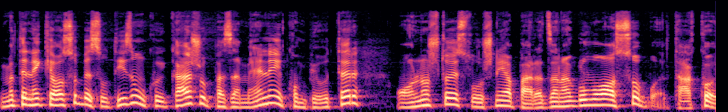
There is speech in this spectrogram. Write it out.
Imate neke osobe sa autizmom koji kažu, pa za mene je kompjuter uh, ono što je slušni aparat za nagluvu osobu, je tako?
